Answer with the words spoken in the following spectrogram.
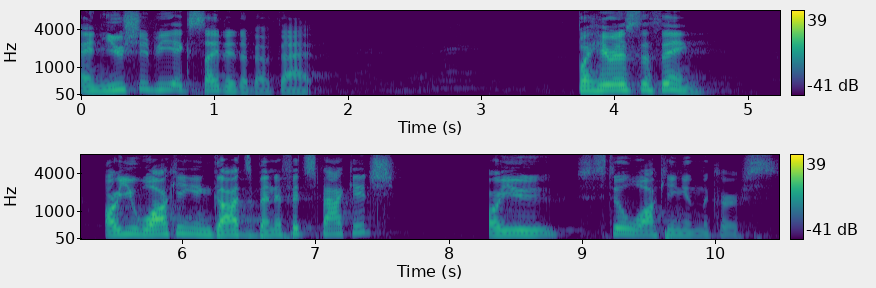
And you should be excited about that. But here is the thing Are you walking in God's benefits package? Or are you still walking in the curse?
